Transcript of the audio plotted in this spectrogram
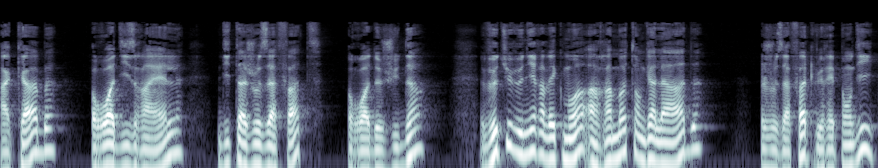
Akab, roi d'Israël, dit à Josaphat, roi de Juda, Veux-tu venir avec moi à Ramoth en Galaad? Josaphat lui répondit,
